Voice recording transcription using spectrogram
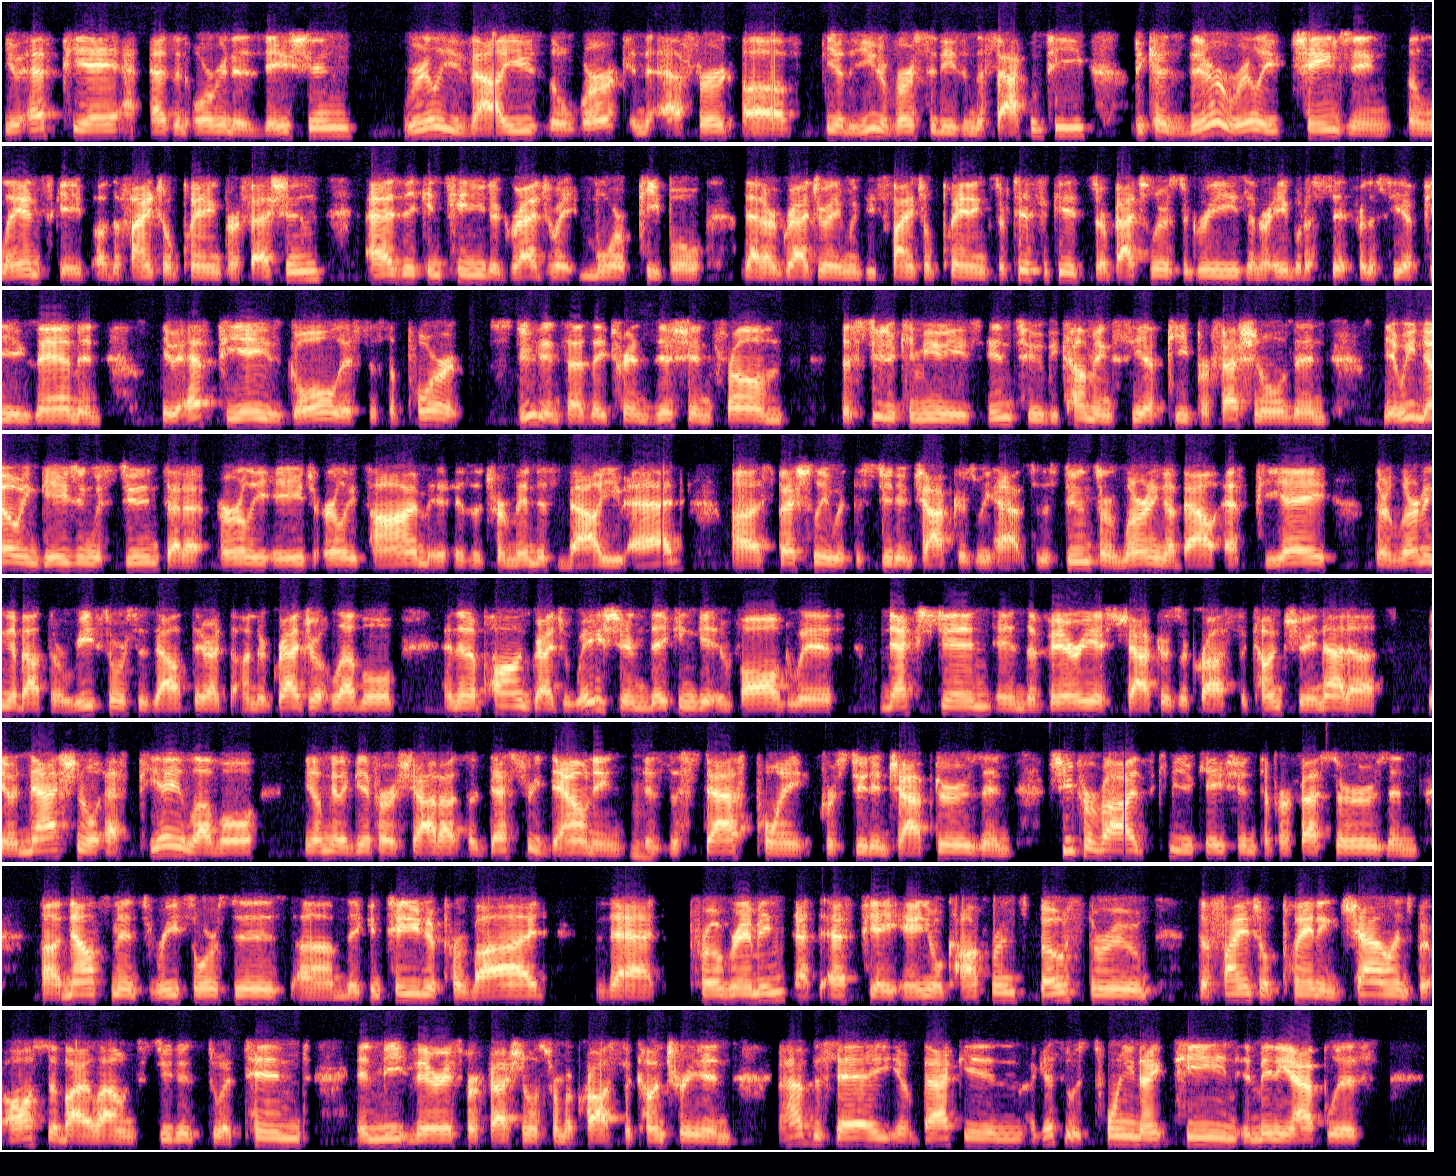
you know, FPA as an organization really values the work and the effort of you know the universities and the faculty because they're really changing the landscape of the financial planning profession as they continue to graduate more people that are graduating with these financial planning certificates or bachelor's degrees and are able to sit for the CFP exam. And you know, FPA's goal is to support students as they transition from the student communities into becoming CFP professionals. And you know, we know engaging with students at an early age, early time is a tremendous value add, uh, especially with the student chapters we have. So the students are learning about FPA, they're learning about the resources out there at the undergraduate level, and then upon graduation, they can get involved with NexGen and the various chapters across the country. And at a you know national FPA level, you know, I'm going to give her a shout out. So Destry Downing mm-hmm. is the staff point for student chapters, and she provides communication to professors and uh, announcements, resources. Um, they continue to provide that programming at the FPA annual conference, both through the financial planning challenge, but also by allowing students to attend and meet various professionals from across the country. And I have to say, you know, back in, I guess it was 2019 in Minneapolis,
